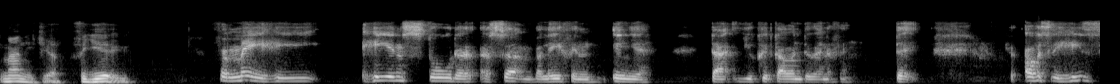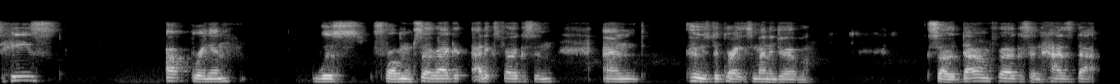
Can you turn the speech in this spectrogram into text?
manager for you? For me, he he installed a, a certain belief in in you that you could go and do anything. That obviously he's he's upbringing was from Sir Alex Ferguson, and who's the greatest manager ever. So Darren Ferguson has that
